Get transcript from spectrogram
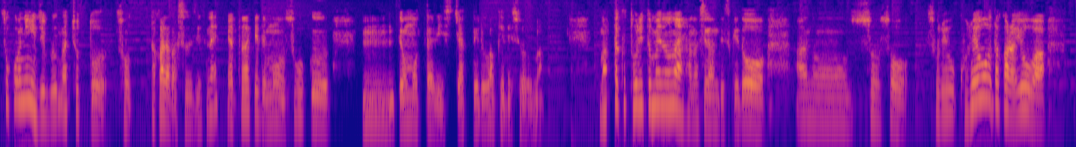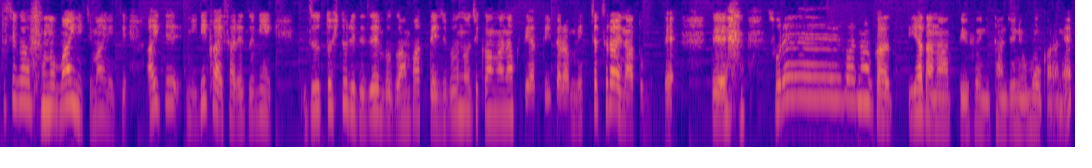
そこに自分がちょっと、そ、たかだか数日ね、やっただけでもすごく、うーんって思ったりしちゃってるわけですよ、今。全く取り留めのない話なんですけど、あのー、そうそう。それを、これを、だから要は、私がその毎日毎日相手に理解されずにずっと一人で全部頑張って自分の時間がなくてやっていたらめっちゃ辛いなと思って。で、それはなんか嫌だなっていうふうに単純に思うからね。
